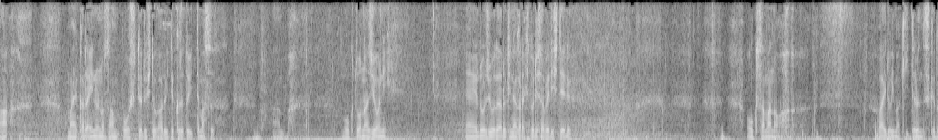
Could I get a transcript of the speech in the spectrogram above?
あ前から犬の散歩をしてる人が歩いてくると言ってます。僕と同じように、えー路上で歩きながら一人喋りしている奥様のファイルを今聞いてるんですけど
